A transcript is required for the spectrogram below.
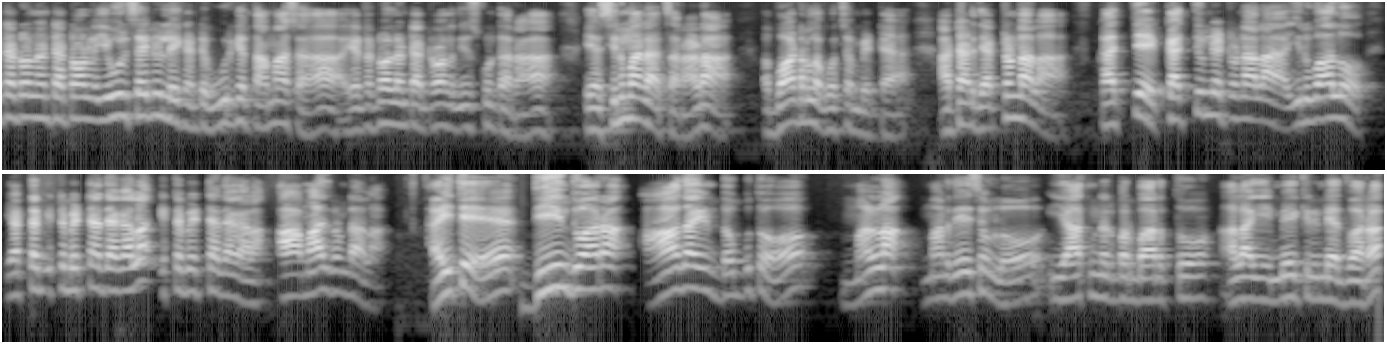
ఎట్టటోళ్ళు అంటే అటోళ్ళని ఎవరు సైన్యం లేకంటే ఊరికే తమాషా ఎట్టటోళ్ళు అంటే అటోళ్ళని తీసుకుంటారా? ఏ సినిమాలు వేస్తారు ఆడ? బార్డర్లో కూర్చోబెట్టా అట్టాడిది ఎట్టుండాలా? కత్తి కత్తి ఉండేట్టు ఉండాలా ఇరువాలు ఎట్ట ఇట్ట పెట్టినా తెగాల ఇట్ట పెట్టినా తెగాల ఆ మాదిరి ఉండాలా? అయితే దీని ద్వారా ఆదాయం డబ్బుతో మళ్ళా మన దేశంలో ఈ ఆత్మనిర్భర్ భారత్ అలాగే మేక్ ఇన్ ఇండియా ద్వారా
